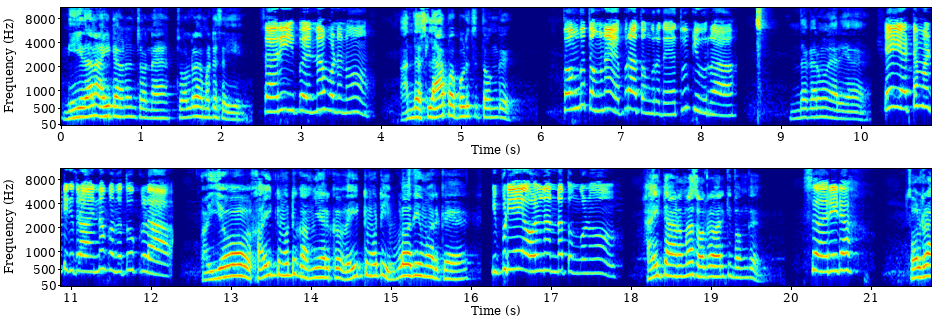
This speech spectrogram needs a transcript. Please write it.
நீ தானே ஹைட் ஆகணும்னு சொன்ன. சொல்கிறத மட்டும் செய்யு. சரி இப்போ என்ன பண்ணணும்? அந்த ஸ்லாப்பை பிடிச்சி தொங்கு. தொங்கு தொங்குனா எப்பரா தொங்குறது? தூக்கி விடுறா. இந்த கருமம் வேறையா ஏய் எட்ட மாட்டேங்குதுடா இன்னும் கொஞ்சம் தூக்குடா. ஐயோ ஹைட் மட்டும் கம்மியாக இருக்கு. வெயிட் மட்டும் இவ்வளோ அதிகமாக இருக்கு. இப்படியே எவ்வளவு நேரம் தான் தொங்கணும்? ஹைட் ஆகணும்னா சொல்கிற வரைக்கும் தொங்கு. சரிடா. சொல்கிறா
